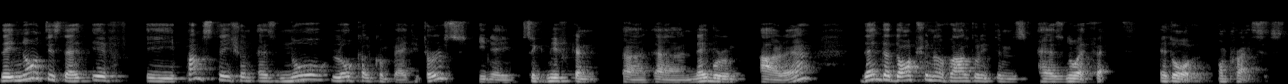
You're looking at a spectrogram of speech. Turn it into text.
they noticed that if a pump station has no local competitors in a significant neighboring area, then the adoption of algorithms has no effect at all on prices.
